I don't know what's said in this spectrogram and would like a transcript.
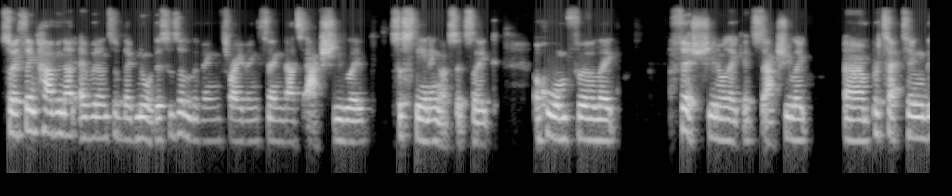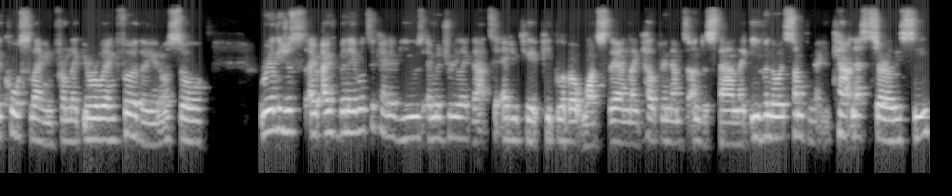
So I think having that evidence of like, no, this is a living, thriving thing that's actually like sustaining us. It's like a home for like fish, you know, like it's actually like um, protecting the coastline from like eroding further, you know. So really just I, I've been able to kind of use imagery like that to educate people about what's there and like helping them to understand, like even though it's something that you can't necessarily see,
